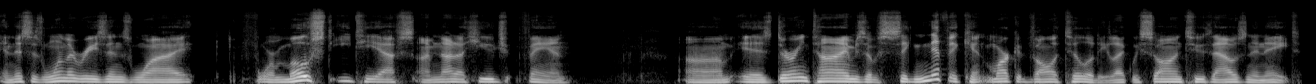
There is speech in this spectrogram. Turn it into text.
and this is one of the reasons why, for most ETFs, I'm not a huge fan, um, is during times of significant market volatility, like we saw in 2008.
